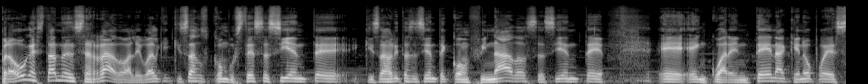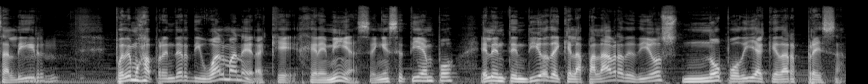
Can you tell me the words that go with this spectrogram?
Pero aún estando encerrado, al igual que quizás como usted se siente, quizás ahorita se siente confinado, se siente eh, en cuarentena, que no puede salir podemos aprender de igual manera que Jeremías en ese tiempo, él entendió de que la palabra de Dios no podía quedar presa,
